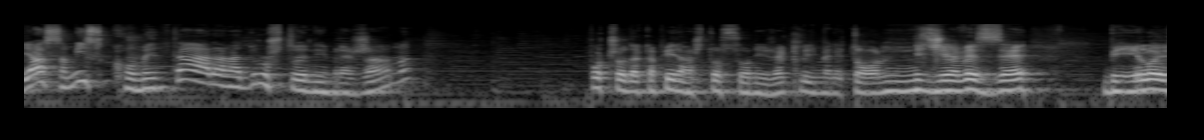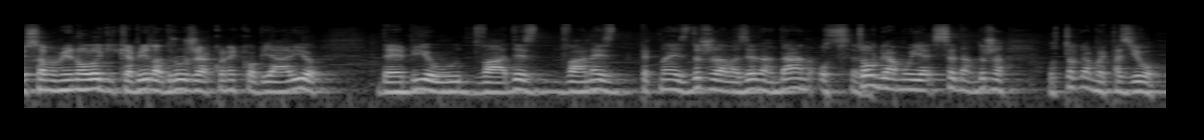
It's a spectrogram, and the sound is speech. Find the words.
ja sam iz komentara na društvenim mrežama počeo da kapiram što su oni rekli, mene to niđe veze, bilo je, samo mi logika bila, druže, ako neko objavio da je bio u 20, 12, 15 država za jedan dan, od Sedam. toga mu je 7 država, od toga mu je, pazi ovo,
